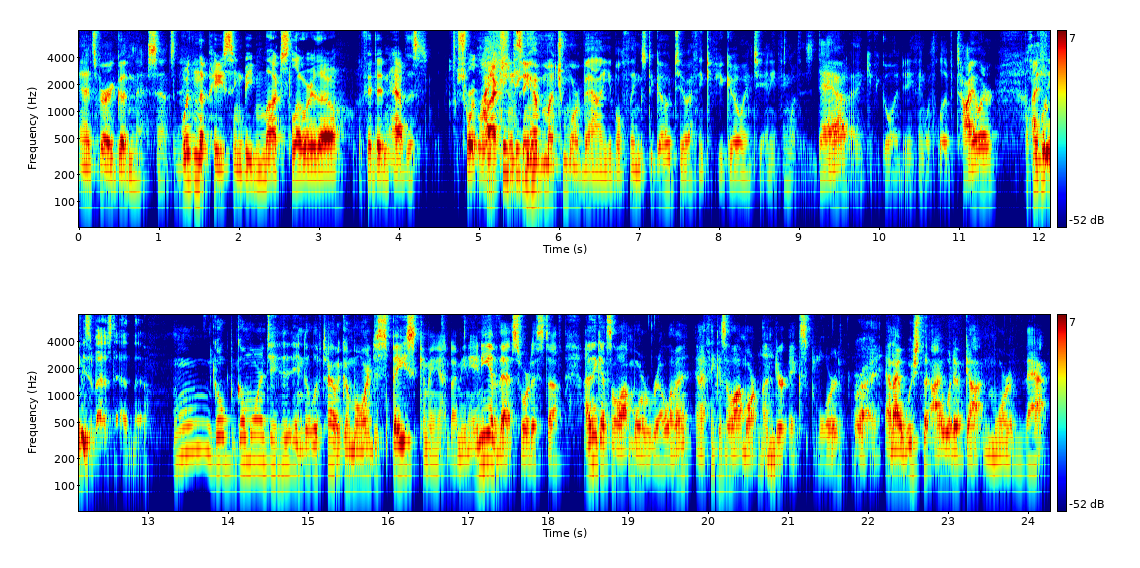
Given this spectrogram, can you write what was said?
and it's very good in that sense. Wouldn't the pacing be much slower though if it didn't have this short little I action think that scene? you have much more valuable things to go to. I think if you go into anything with his dad, I think if you go into anything with Liv Tyler, the I whole think movie's about his dad though. Mm, go go more into into Liv Tyler. Go more into Space Command. I mean, any of that sort of stuff. I think that's a lot more relevant, and I think it's a lot more underexplored. Right. And I wish that I would have gotten more of that,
